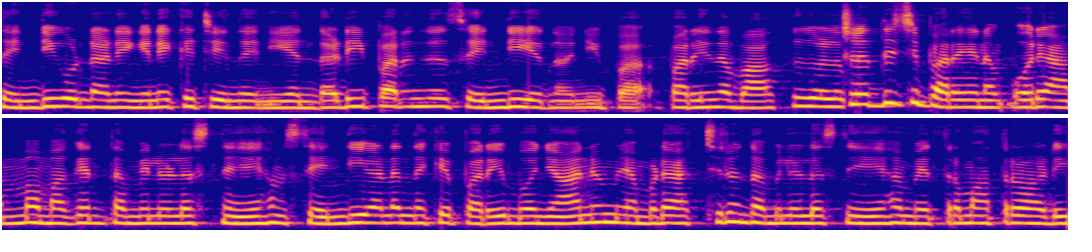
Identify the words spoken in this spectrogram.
സെന്റി കൊണ്ടാണ് ഇങ്ങനെയൊക്കെ ചെയ്യുന്നത്? നീ എന്താടി ഈ പറഞ്ഞത്? സെൻഡി എന്നോ നീ പറയുന്ന വാക്കുകൾ ശ്രദ്ധിച്ച് പറയണം. ഒരു അമ്മ മകൻ തമ്മിലുള്ള സ്നേഹം സെൻഡിയാണെന്നൊക്കെ പറയുമ്പോൾ ഞാനും നമ്മുടെ അച്ഛനും തമ്മിലുള്ള സ്നേഹം എത്രമാത്രം അടി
